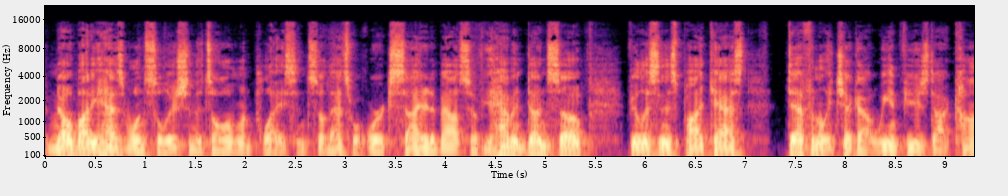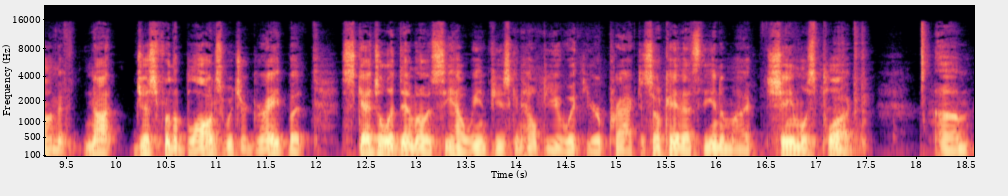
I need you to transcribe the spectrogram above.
Nobody has one solution that's all in one place. And so that's what we're excited about. So if you haven't done so, if you're listening to this podcast, definitely check out weinfuse.com. If not just for the blogs, which are great, but schedule a demo and see how We Infuse can help you with your practice. Okay, that's the end of my shameless plug. Um,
